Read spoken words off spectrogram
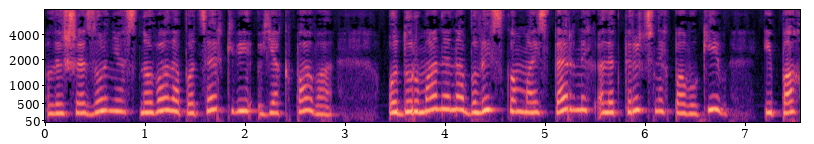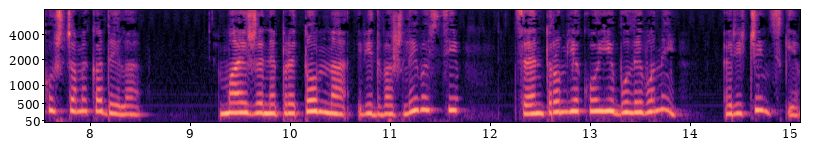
Лише зоня снувала по церкві як пава, одурманена блиском майстерних електричних павуків і пахощами кадила, майже непритомна від важливості, центром якої були вони, річинські.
